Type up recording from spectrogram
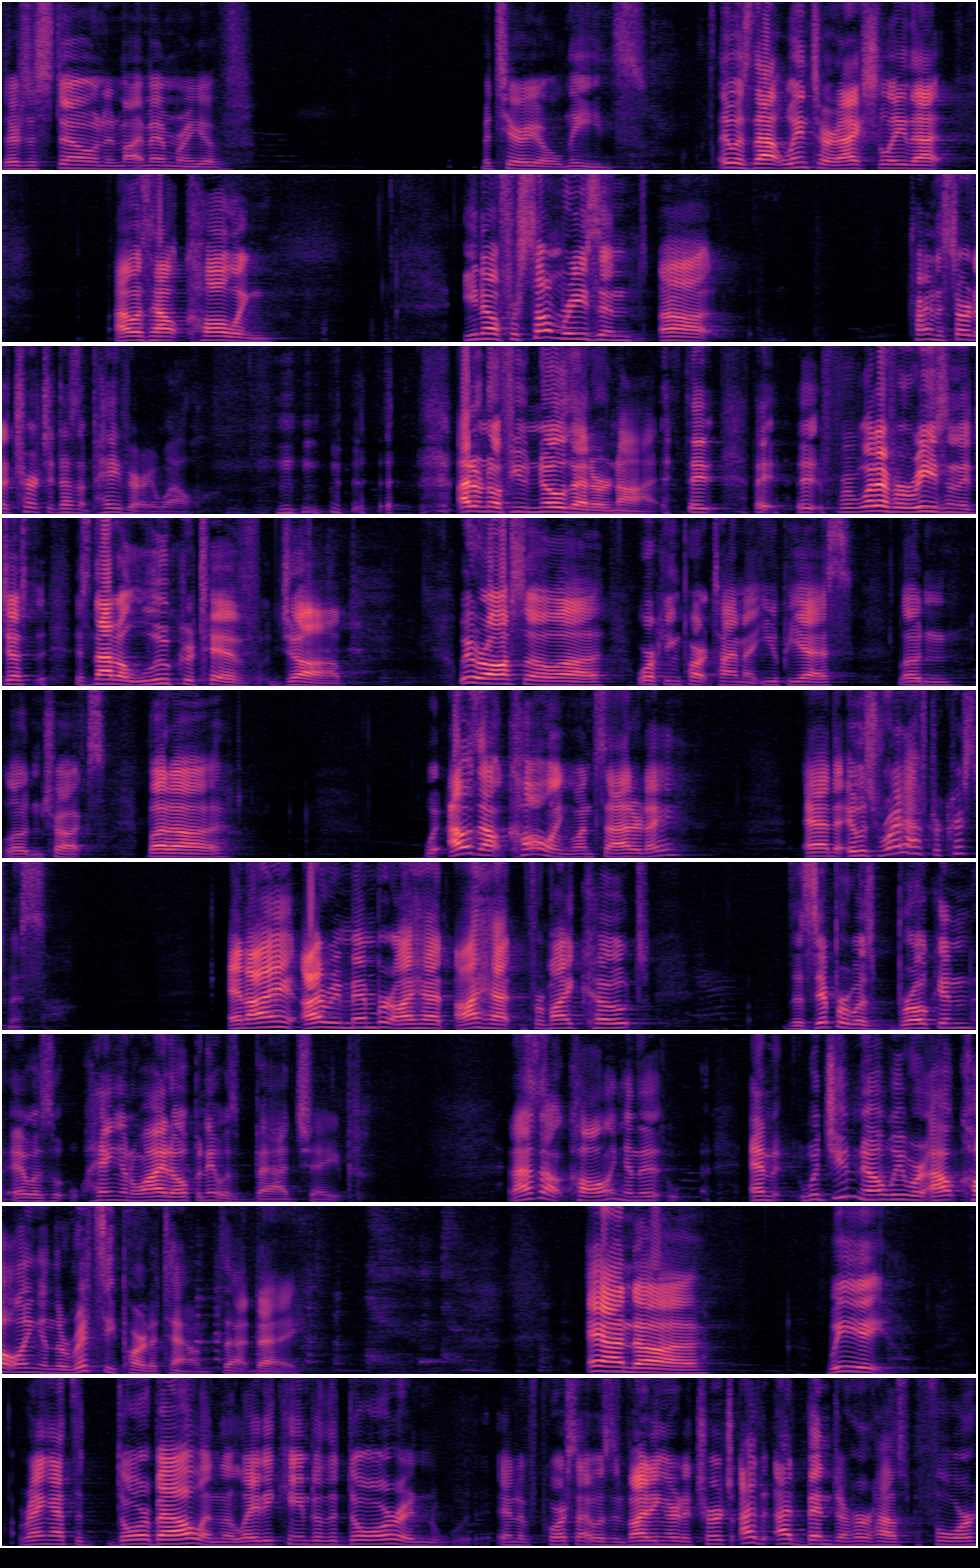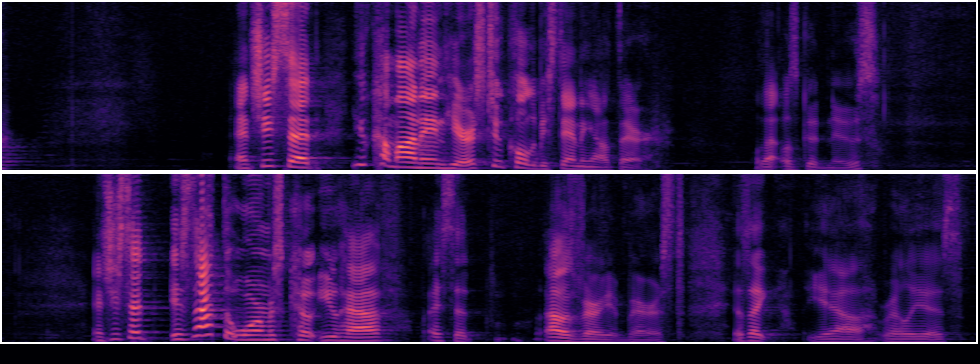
There's a stone in my memory of material needs. It was that winter, actually, that I was out calling. You know, for some reason, uh, trying to start a church, it doesn't pay very well. I don't know if you know that or not. They, they, for whatever reason, it just it's not a lucrative job. We were also uh, working part time at UPS, loading loading trucks. But uh, I was out calling one Saturday, and it was right after Christmas. And I, I remember I had I had for my coat, the zipper was broken. It was hanging wide open. It was bad shape. And I was out calling, and, the, and would you know we were out calling in the ritzy part of town that day? And uh, we rang at the doorbell, and the lady came to the door, and, and of course, I was inviting her to church. I'd, I'd been to her house before. And she said, You come on in here. It's too cold to be standing out there. Well, that was good news. And she said, Is that the warmest coat you have? I said, I was very embarrassed. It's like, yeah, it really is.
